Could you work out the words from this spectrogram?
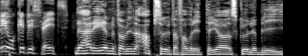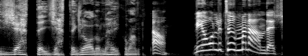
Vi åker till Schweiz. det här är en av mina absoluta favoriter. Jag skulle bli jätte, jätteglad om det här gick och vann. Ja. Vi håller tummarna Anders.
